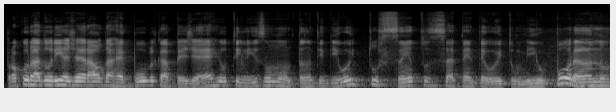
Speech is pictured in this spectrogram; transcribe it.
Procuradoria Geral da República (PGR) utiliza um montante de 878 mil por ano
